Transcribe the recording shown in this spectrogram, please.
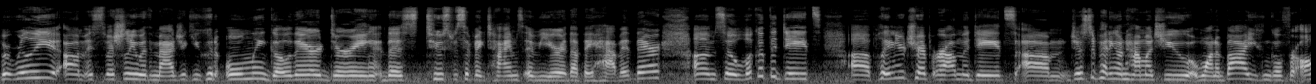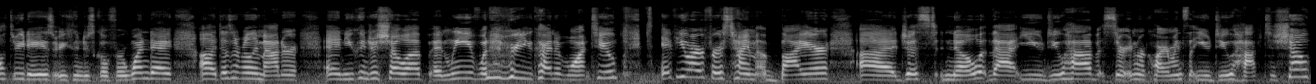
but really um, especially with Magic you could only go there during this two specific times of year that they have it there. Um, so look up the dates, uh, plan your trip around the dates um, just depending on how much you want to buy. You can go for all three days or you can just go for one day. Uh, it doesn't really matter and you can just show up and leave whenever you kind of want to. If you are a first time buyer, uh, just know that you do have certain requirements that you do have to show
